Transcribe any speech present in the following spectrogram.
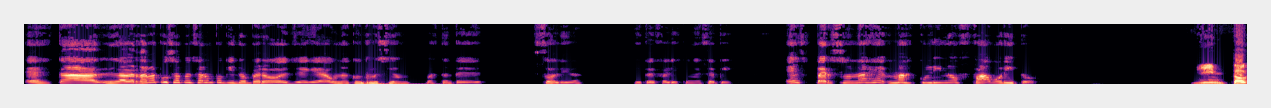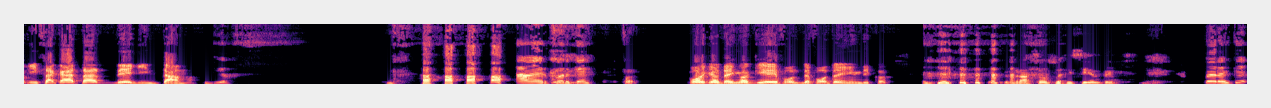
Esta, la verdad me puse a pensar un poquito, pero llegué a una conclusión bastante sólida. Y estoy feliz con ese pick. Es personaje masculino favorito. Gintoki Sakata de Gintama. Dios. A ver, ¿por qué? Porque tengo aquí de foto en Discord. Razón suficiente. Pero es que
